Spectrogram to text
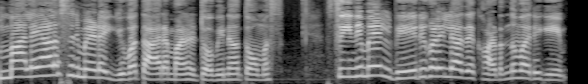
മലയാള സിനിമയുടെ യുവതാരമാണ് ടൊവിനോ തോമസ്. സിനിമയിൽ വേരുകളില്ലാതെ കടന്നു വരികയും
